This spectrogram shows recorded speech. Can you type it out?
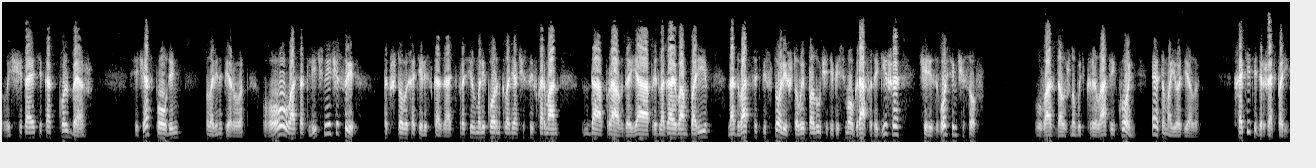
Вы считаете, как Кольбер. Сейчас полдень, половина первого. О, у вас отличные часы. Так что вы хотели сказать? Спросил Маликорн, кладя часы в карман. Да, правда, я предлагаю вам пари на 20 пистолей, что вы получите письмо графа де Гиша через 8 часов. У вас должно быть крылатый конь. Это мое дело. Хотите держать пари?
